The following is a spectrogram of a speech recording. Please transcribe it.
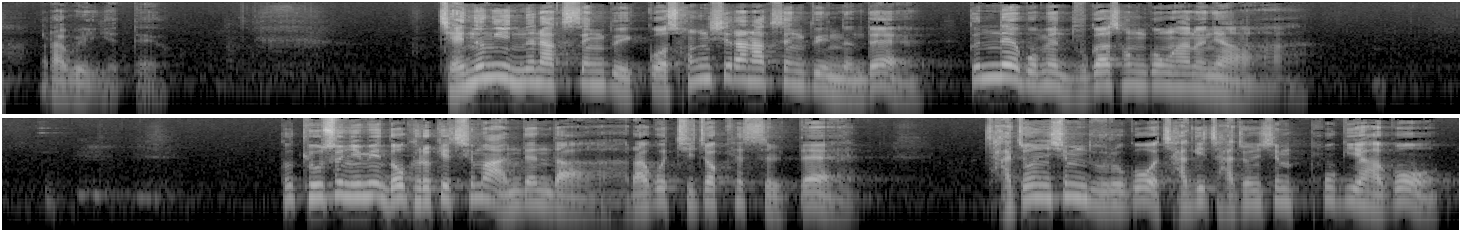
라고 얘기했대요. 재능이 있는 학생도 있고 성실한 학생도 있는데 끝내 보면 누가 성공하느냐. 그 교수님이 너 그렇게 치면 안 된다라고 지적했을 때 자존심 누르고 자기 자존심 포기하고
